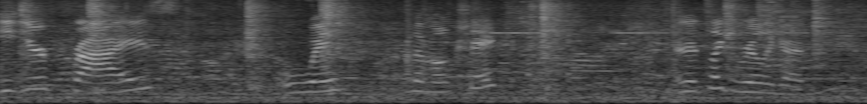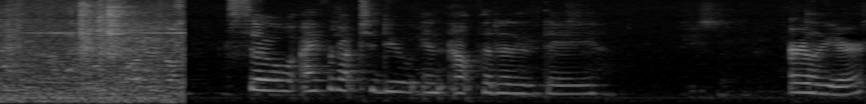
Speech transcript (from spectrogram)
eat your fries with the milkshake. And it's like really good. So I forgot to do an outfit of the day earlier.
